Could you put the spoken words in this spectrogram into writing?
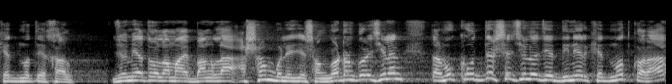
খেদমতে খাল জমিয়াত ওলামায় বাংলা আসাম বলে যে সংগঠন করেছিলেন, তার মুখ্য উদ্দেশ্য ছিল যে দিনের খেদমত করা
